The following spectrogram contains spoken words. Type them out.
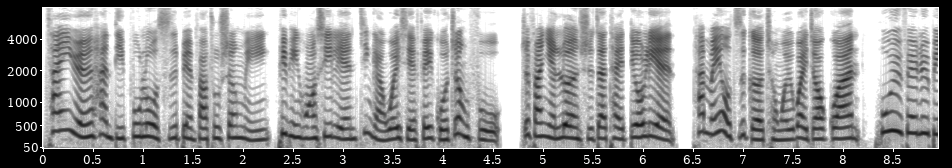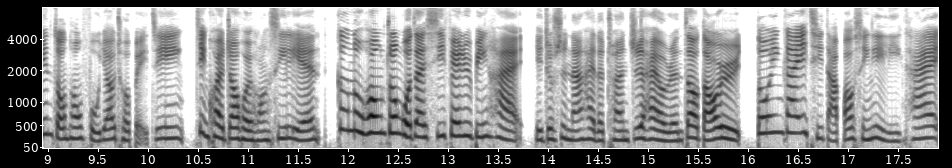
参议员汉迪夫洛斯便发出声明，批评黄希连竟敢威胁菲国政府。这番言论实在太丢脸，他没有资格成为外交官。呼吁菲律宾总统府要求北京尽快召回黄希连，更怒轰中国在西菲律宾海，也就是南海的船只还有人造岛屿都应该一起打包行李离开。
